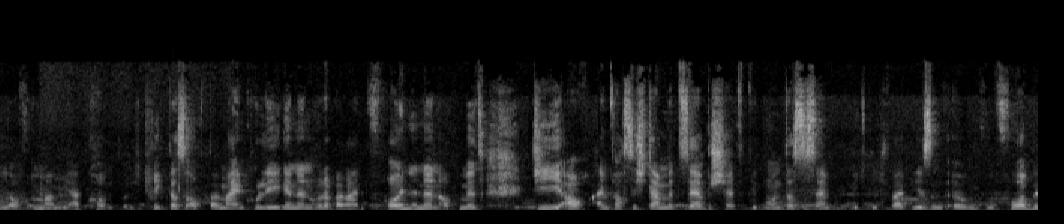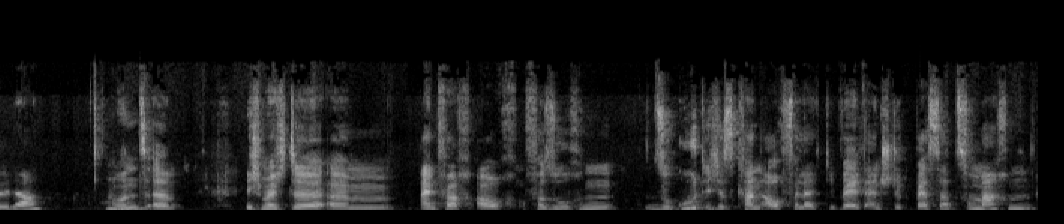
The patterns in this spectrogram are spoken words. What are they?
die auch immer mehr kommt. Und ich kriege das auch bei meinen Kolleginnen oder bei meinen Freundinnen auch mit, die auch einfach sich damit sehr beschäftigen. Und das ist einfach wichtig, weil wir sind irgendwo Vorbilder. Mhm. Und ähm, ich möchte ähm, einfach auch versuchen, so gut ich es kann, auch vielleicht die Welt ein Stück besser zu machen,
